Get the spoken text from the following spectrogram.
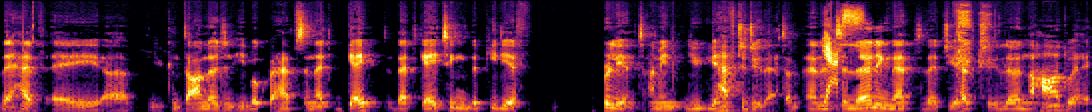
they have a uh, you can download an ebook perhaps, and that gate that gating the PDF. Brilliant. I mean, you, you have to do that, um, and yes. it's a learning that that you have to learn the hard way.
